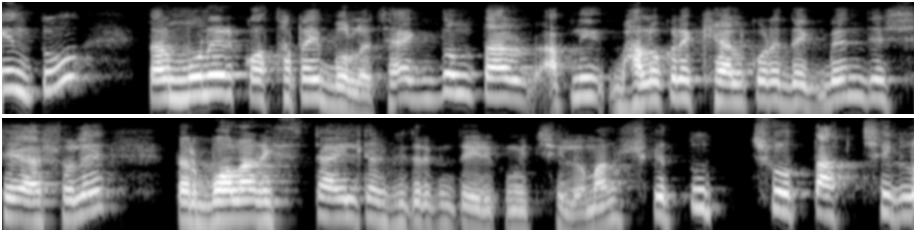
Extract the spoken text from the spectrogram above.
কিন্তু তার মনের কথাটাই বলেছে। একদম তার, আপনি ভালো করে খেয়াল করে দেখবেন যে সে আসলে তার বলার স্টাইলটার ভিতরে কিন্তু এরকমই ছিল। মানুষকে তুচ্ছ তাচ্ছিল্য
